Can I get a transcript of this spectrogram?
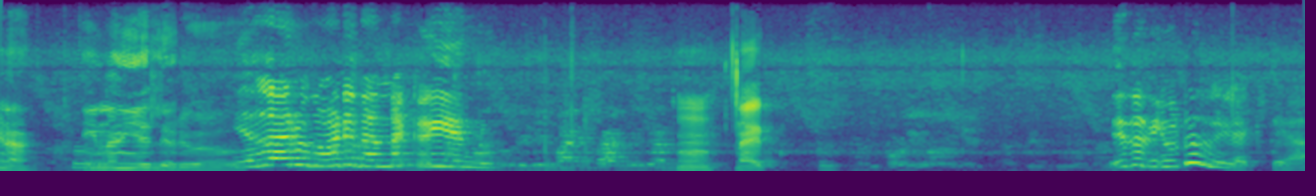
ಏನ ನೀನು ಎಲ್ಲಿ ಎಲ್ಲರೂ ನೋಡಿ ನನ್ನ ಕೈಯನ್ನು ಹ್ಞೂ ಆಯ್ತು ಇದು ಯೂಟ್ಯೂಬ್ ಆಗ್ತೀಯಾ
